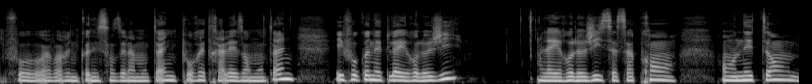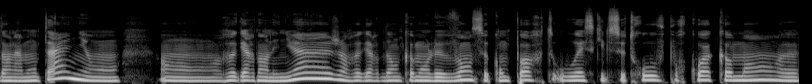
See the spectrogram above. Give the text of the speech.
il faut avoir une connaissance de la montagne pour être à l'aise en montagne. il faut connaître l'aérologie. L'aérologie, ça s'apprend en étant dans la montagne, en, regardant les nuages, en regardant comment le vent se comporte, où est-ce qu'il se trouve, pourquoi, comment, euh,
